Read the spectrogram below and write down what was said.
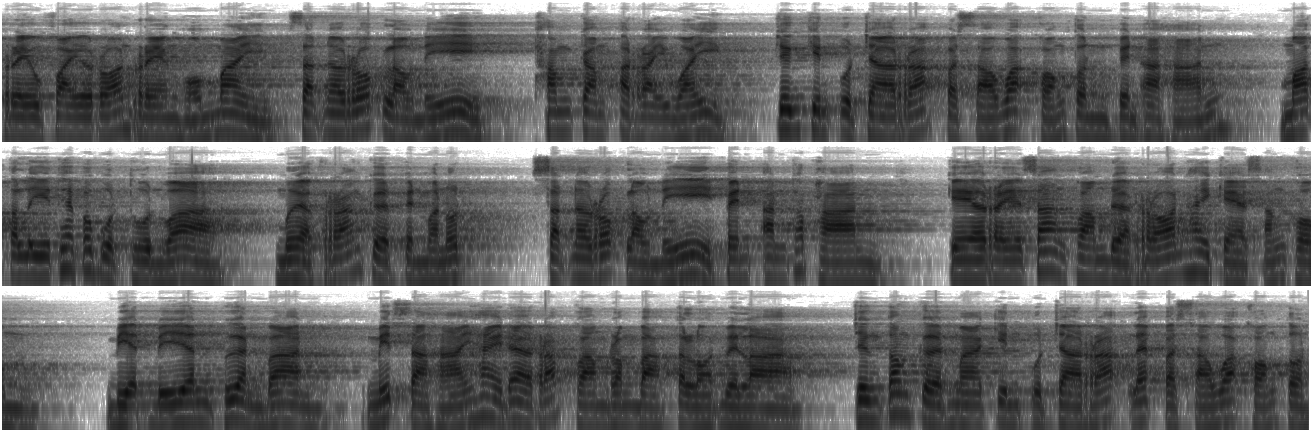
เปลวไฟร้อนแรงโหมไหม้สัตว์นรกเหล่านี้ทำกรรมอะไรไว้ จึงกินอุจจาระปัสสาวะของตนเป็นอาหาร มาตลีเทพบุตรทูลว่า เมื่อครั้งเกิดเป็นมนุษย์ สัตว์นรกเหล่านี้เป็นอันธพาลเกเรสร้างความเดือดร้อนให้แก่สังคม เบียดเบียนเพื่อนบ้าน มิตรสหายให้ได้รับความลำบากตลอดเวลา จึงต้องเกิดมากินอุจจาระและปัสสาวะของตน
